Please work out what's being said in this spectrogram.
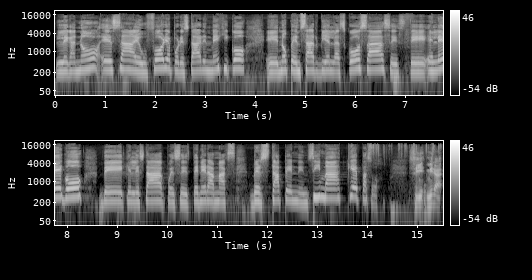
le ganó esa euforia por estar en México, eh, no pensar bien las cosas, este, el ego de que le está, pues, eh, tener a Max Verstappen encima. ¿Qué pasó? Sí, mira,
